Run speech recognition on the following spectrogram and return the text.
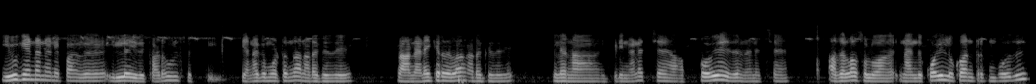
இவங்க என்ன நினைப்பாங்க? இல்லை இது கடவுள் சக்தி. எனக்கு மட்டும்தான் நடக்குது. நான் நினைக்கிறதெல்லாம் நடக்குது. இல்லை நான் இப்படி நினைச்சேன். அப்போவே இதை நினைச்சேன். அதெல்லாம் சொல்லுவாங்க. நான் இந்த கோயில் உட்காந்துருக்கும் போது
